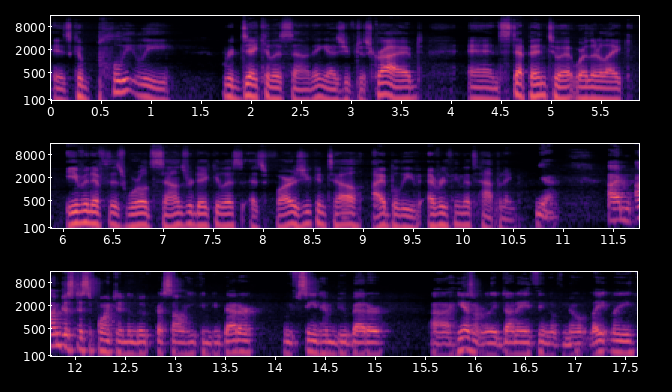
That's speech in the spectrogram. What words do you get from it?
is completely ridiculous sounding, as you've described, and step into it where they're like, even if this world sounds ridiculous, as far as you can tell, I believe everything that's happening. Yeah, I'm I'm just disappointed in Luc Besson. He can do better. We've seen him do better. Uh, he hasn't really done anything of note lately,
